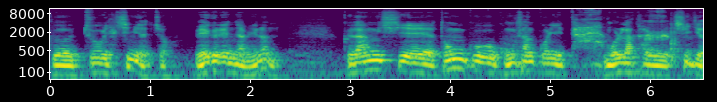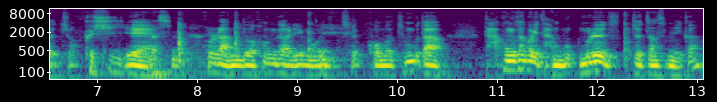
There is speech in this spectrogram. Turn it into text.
그 주 핵심이었죠. 왜 그랬냐면은 그 당시에 동구 공산권이 다 몰락할 시기였죠. 그시 예. 맞습니다. 폴란드, 헝가리, 뭐 예. 체코 뭐 전부 다 다 공산권이 다 무- 무너졌지 않습니까?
